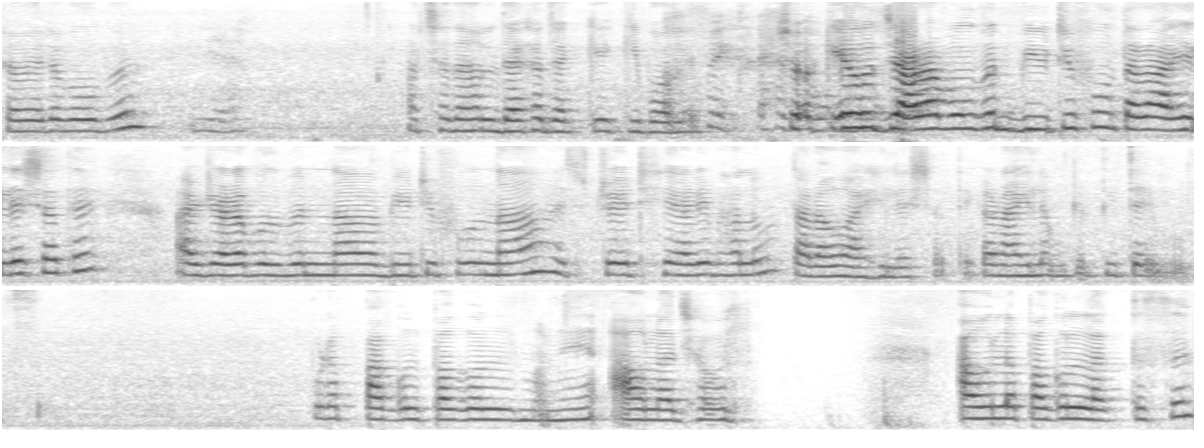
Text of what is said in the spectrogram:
সবাই এটা বলবে. আচ্ছা তাহলে দেখা যাক কে কি বলে। Everyone- কেউ যারা বলবেন বিউটিফুল তারা আহিলের সাথে। আর যারা বলবেন না বিউটিফুল না স্ট্রেট হেয়ারই ভালো তারাও আহিলের সাথে। কারণ আহিল আমাকে দুইটাই বলছে। পুরো পাগল পাগল মানে আওলা ঝাউল আওলা পাগল লাগতেছে।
